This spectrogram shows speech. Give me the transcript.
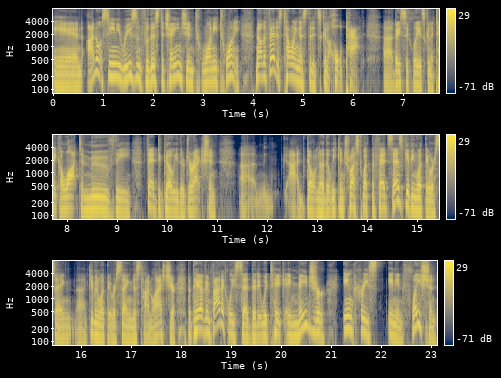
And I don't see any reason for this to change in 2020. Now, the Fed is telling us that it's going to hold pat. Uh, basically, it's going to take a lot to move the Fed to go either direction. Um, I don't know that we can trust what the Fed says, given what they were saying, uh, given what they were saying this time last year. But they have emphatically said that it would take a major increase in inflation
